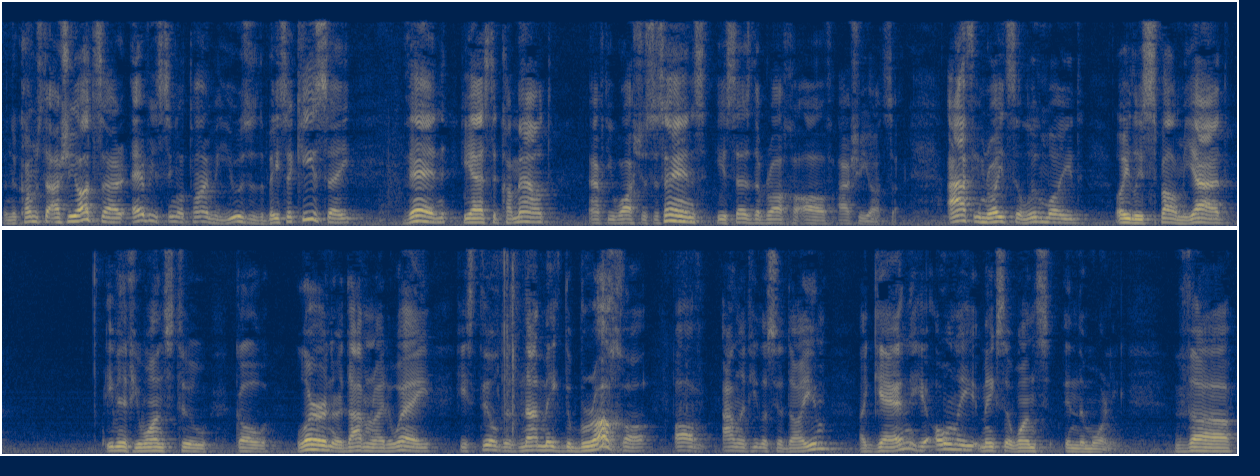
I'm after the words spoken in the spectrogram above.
when it comes to Ashiyatzar, every single time he uses the basic kisei, then he has to come out after he washes his hands. He says the bracha of Ashiyatzar. Afim writes a lilmoid oili spal miyad. Even if he wants to go learn or daven right away, he still does not make the bracha of al yadayim. Again, he only makes it once in the morning. The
